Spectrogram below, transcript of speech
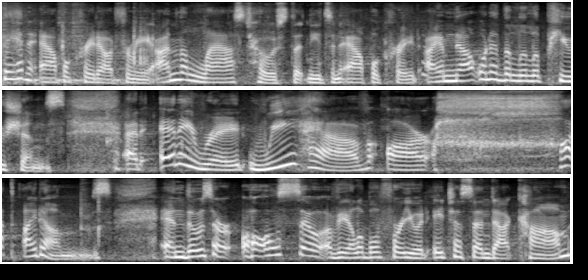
they had an apple crate out for me. I'm the last host that needs an apple crate. I am not one of the Lilliputians. At any rate, we have our hot items. And those are also available for you at hsn.com.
